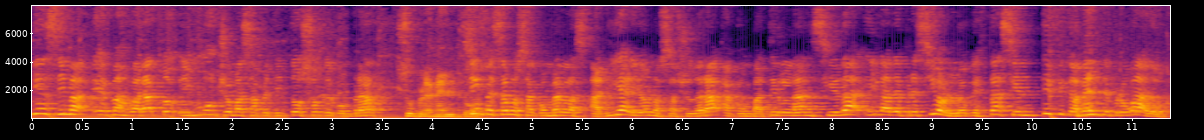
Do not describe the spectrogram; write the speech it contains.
y encima es más barato y mucho más apetitoso que comprar suplementos. Si empezamos a comerlas a diario nos ayudará a combatir la ansiedad y la depresión, lo que está científicamente probado.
